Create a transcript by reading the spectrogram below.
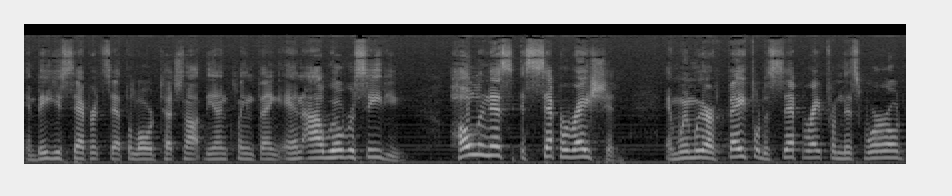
and be ye separate, saith the Lord, touch not the unclean thing, and I will receive you. Holiness is separation. And when we are faithful to separate from this world,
